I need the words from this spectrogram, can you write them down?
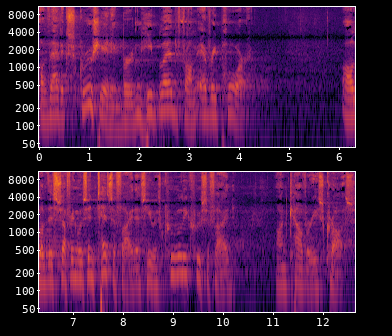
of that excruciating burden, he bled from every pore all of this suffering was intensified as he was cruelly crucified on Calvary's cross.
